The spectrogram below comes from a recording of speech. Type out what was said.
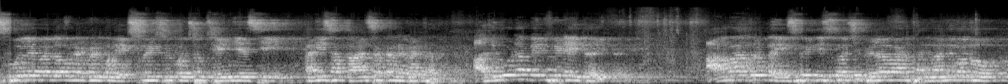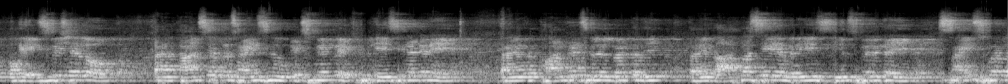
స్కూల్ లెవెల్లో ఉన్నటువంటి కొన్ని ఎక్స్పీరియన్స్ కొంచెం చేంజ్ చేసి కనీసం కాన్సెప్ట్ అని పెడతారు అది కూడా బెనిఫిట్ అవుతుంది ఆ మాత్రం ఒక ఎగ్జిబిట్ తీసుకొచ్చి పిల్లవాడు పది మంది ముందు ఒక ఎగ్జిబిషన్లో తన కాన్సెప్ట్ సైన్స్ ఎక్స్ప్లెయిన్ ఎక్స్ప్లెయిన్ చేసినట్టునే తన యొక్క కాన్ఫిడెన్స్ పెడుతుంది తన యొక్క ఆత్మస్థైర్యం పెరిగి స్కిల్స్ పెరుగుతాయి. సైన్స్ పట్ల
